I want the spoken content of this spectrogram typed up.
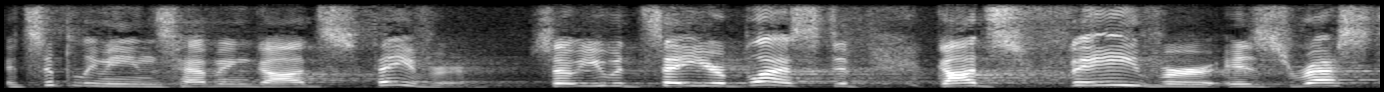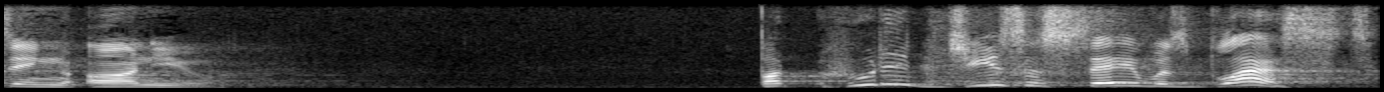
It simply means having God's favor. So you would say you're blessed if God's favor is resting on you. But who did Jesus say was blessed?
